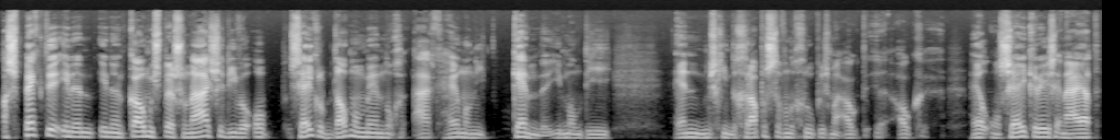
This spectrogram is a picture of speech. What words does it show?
aspecten in een, in een komisch personage die we op, zeker op dat moment nog eigenlijk helemaal niet kenden. Iemand die en misschien de grappigste van de groep is, maar ook, ook heel onzeker is. En hij had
